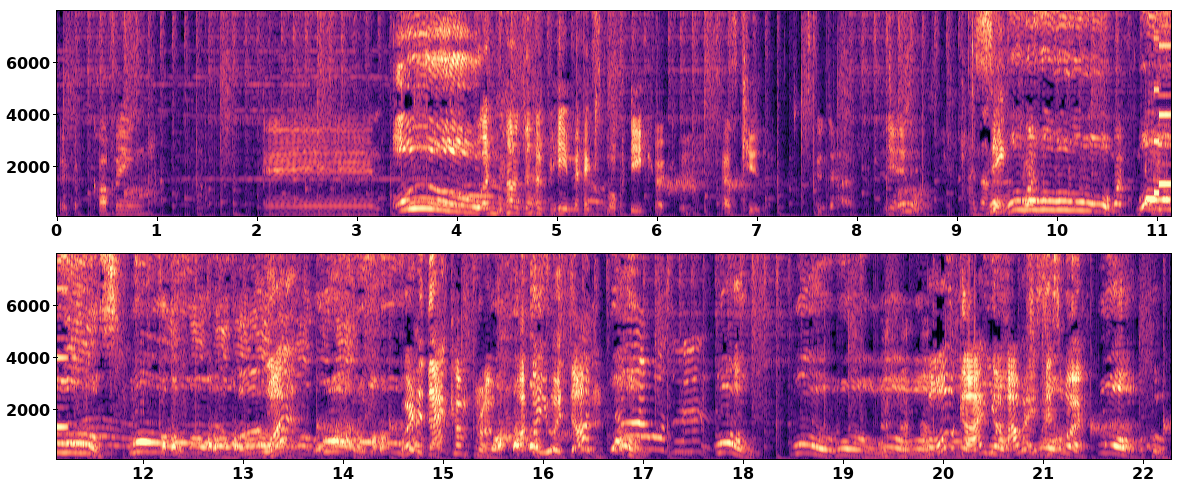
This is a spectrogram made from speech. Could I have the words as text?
So got Koffing. And oh, another VMAX Morpeko. That's cute though. It's good to have. Yeah. Zig- Whoa, whoa, whoa, whoa, whoa, whoa, What? Where did that come from? I thought you were done. I wasn't. whoa, whoa, whoa, whoa, whoa. Poor guy, yo, how much is this worth? Whoa,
